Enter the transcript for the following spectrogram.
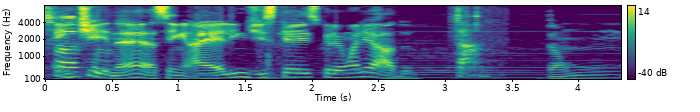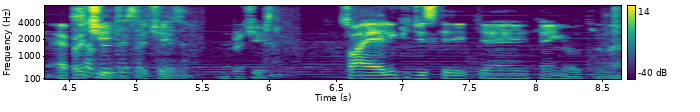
Só em ti, né? Assim, a Ellen diz que é escolher um aliado. Tá, Então é pra só ti. pra ter é pra ti. É pra ti. Só a Ellen que diz que, que, é, que é em outro, né?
